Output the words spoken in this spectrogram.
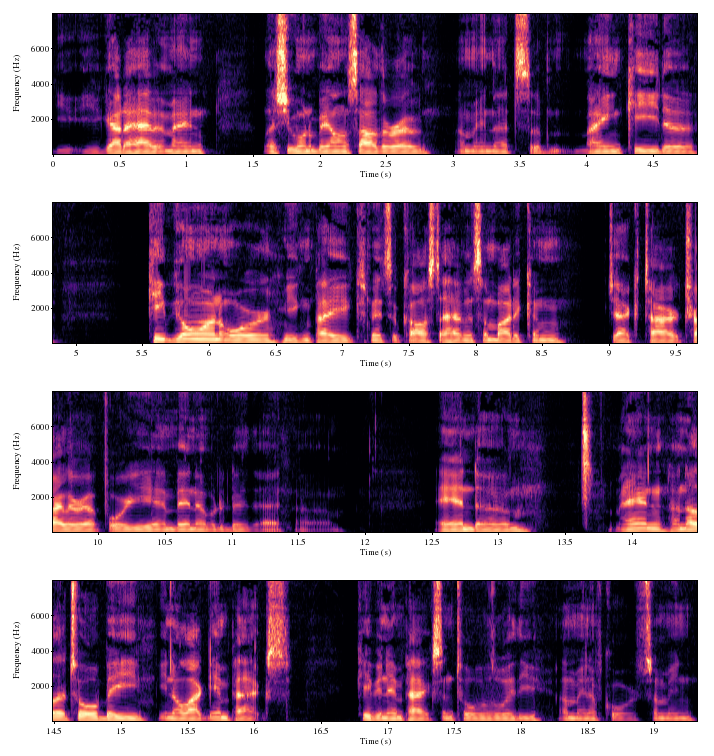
you, you got to have it, man. Unless you want to be on the side of the road. I mean, that's the main key to keep going, or you can pay expensive cost to having somebody come jack a tire trailer up for you and being able to do that. Um, and um, man, another tool would be you know like impacts, keeping impacts and tools with you. I mean, of course, I mean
